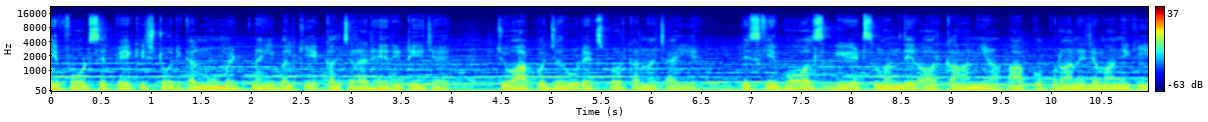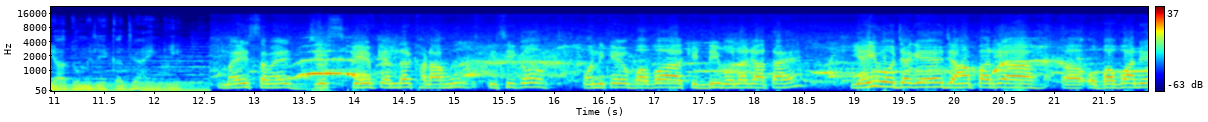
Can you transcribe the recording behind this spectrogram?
ये फोर्ट सिर्फ़ एक हिस्टोरिकल मोमेंट नहीं, बल्कि एक कल्चरल हेरिटेज है, जो आपको ज़रूर एक्सप्लोर करना चाहिए। इसकी वॉल्स गेट्स मंदिर और कहानियाँ आपको पुराने ज़माने की यादों में लेकर जाएँगी। मैं इस समय जिस केव के अंदर खड़ा हूँ, इसी को उनके ओबवा किंडी बोला जाता है। यही वो जगह है जहाँ पर ओबवा ने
